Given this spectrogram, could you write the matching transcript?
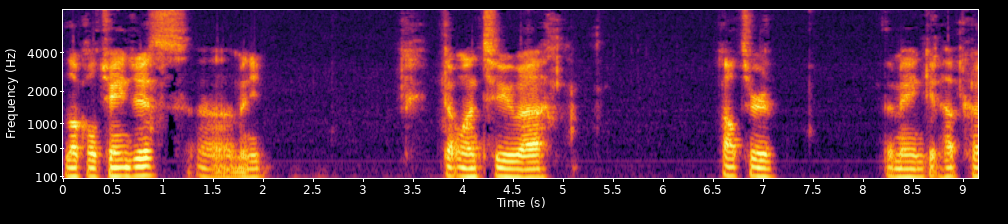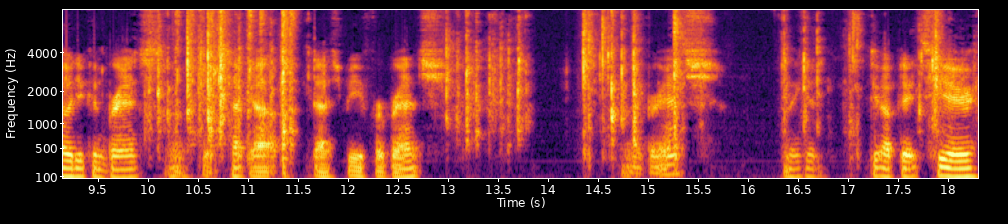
local changes um, and you don't want to uh, alter the main GitHub code, you can branch. So check out dash B for branch my branch. And I could do updates here.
